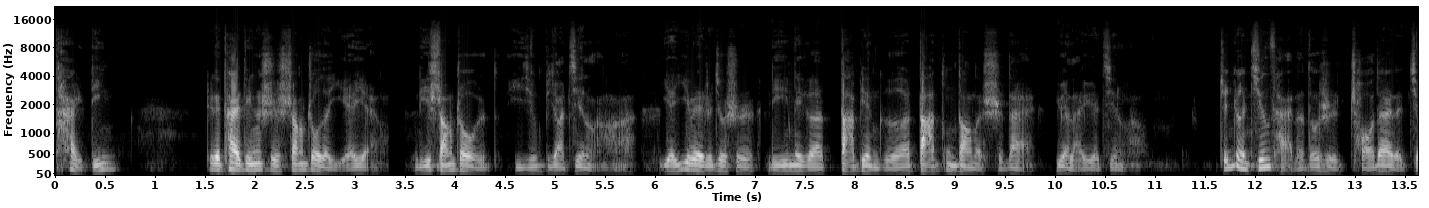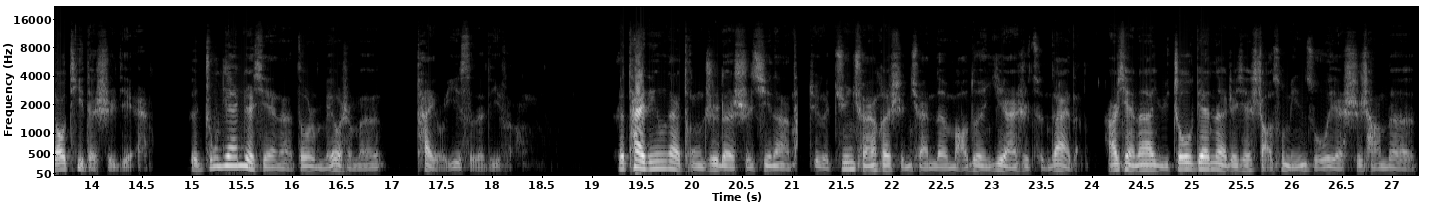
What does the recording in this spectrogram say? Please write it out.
泰丁，这个泰丁是商纣的爷爷，离商纣已经比较近了啊。也意味着，就是离那个大变革、大动荡的时代越来越近了。真正精彩的都是朝代的交替的世界，那中间这些呢，都是没有什么太有意思的地方。那泰丁在统治的时期呢，这个军权和神权的矛盾依然是存在的，而且呢，与周边的这些少数民族也时常的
